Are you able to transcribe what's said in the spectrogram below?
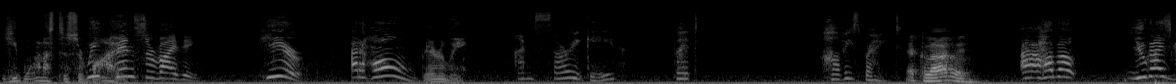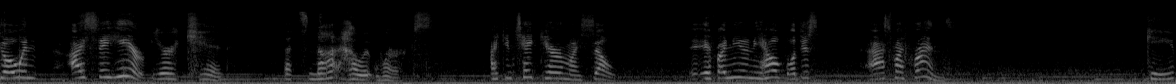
He'd want us to survive. We've been surviving. Here. At home. Barely. I'm sorry, Gabe. But... Javi's right. É claro, ué. Uh, how about you guys go and I stay here? You're a kid. That's not how it works. I can take care of myself. If I need any help, I'll just ask my friends. Gabe?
